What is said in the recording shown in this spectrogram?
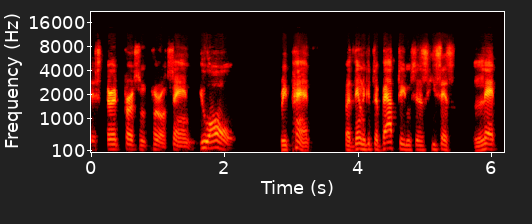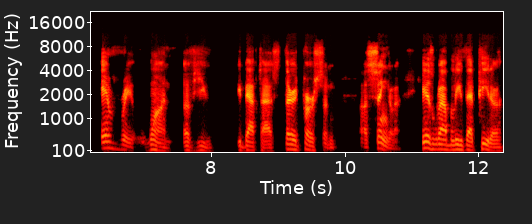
is third person plural, saying you all repent. But then when we get to baptism, says he says, let every one of you be baptized, third person uh, singular. Here's what I believe that Peter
